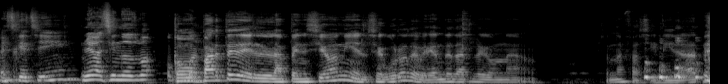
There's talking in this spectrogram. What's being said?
Es que sí. Mira, si nos va. Como bueno, parte de la pensión y el seguro deberían de darle una una facilidad. ¿no?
